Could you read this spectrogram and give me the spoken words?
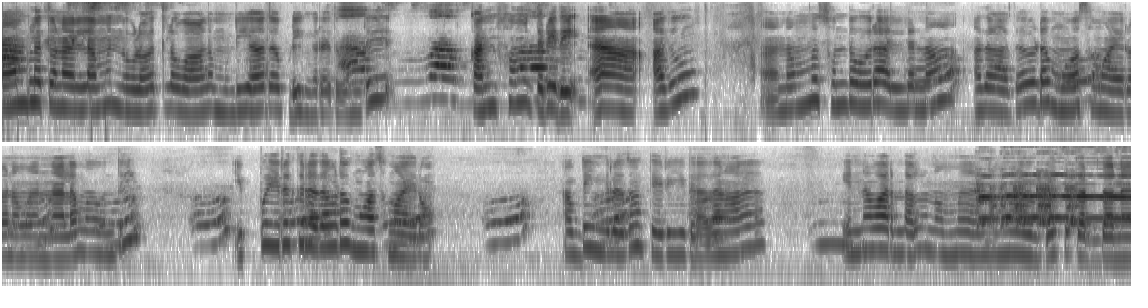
ஆம்பளத்தனம் இல்லாமல் இந்த உலகத்தில் வாழ முடியாது அப்படிங்கிறது வந்து கன்ஃபார்மாக தெரியுது. அதுவும் நம்ம சொந்த ஊராக இல்லைன்னா அது அதை விட மோசமாயிரும். நம்ம நிலமை வந்து இப்போ இருக்கிறத விட மோசமாயிரும். அப்படிங்கிறதும் தெரியுது. அதனால் என்னவா இருந்தாலும் நம்ம நம்ம வீட்டுக்காரர் தானே.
